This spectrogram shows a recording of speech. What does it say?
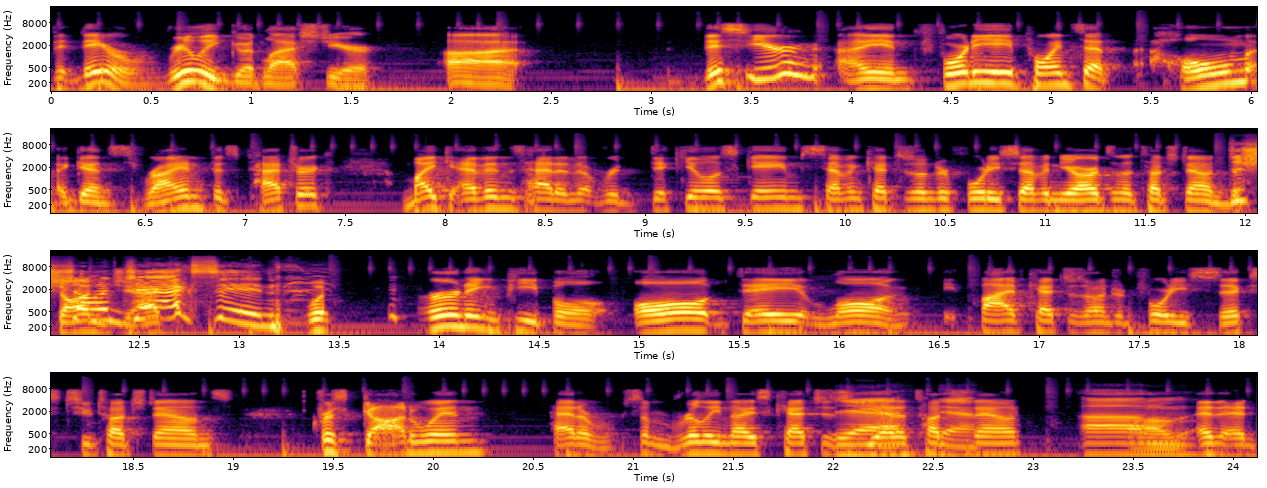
they- were really good last year. Uh, this year, I mean, 48 points at home against Ryan Fitzpatrick. Mike Evans had a ridiculous game, seven catches under 47 yards and a touchdown. DeSean Jackson, Jackson. Earning people all day long. Five catches, 146, two touchdowns. Chris Godwin had a, some really nice catches. Yeah, he had a touchdown. Yeah. Um, um, and, and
